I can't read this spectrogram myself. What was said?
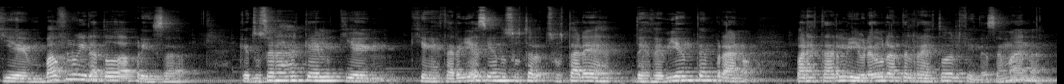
quien va a fluir a toda prisa, que tú serás aquel quien, quien estaría haciendo sus, sus tareas desde bien temprano para estar libre durante el resto del fin de semana.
